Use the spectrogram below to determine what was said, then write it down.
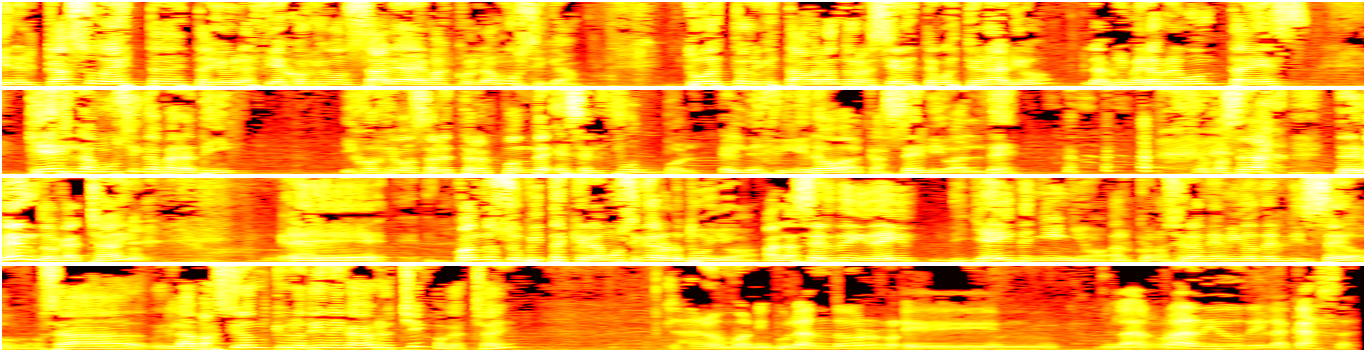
Y en el caso de esta, esta biografía de Jorge González, además con la música. Tú, esto que estábamos hablando recién, este cuestionario, la primera pregunta es, ¿qué es la música para ti? Y Jorge González te responde, es el fútbol, el de Figueroa, Caselli, Valdés. o sea, tremendo, ¿cachai? Eh, ¿Cuándo supiste que la música era lo tuyo? Al hacer de DJ, DJ de niño, al conocer a mis amigos del liceo. O sea, la pasión que uno tiene cabros chicos, ¿cachai? Claro, manipulando eh, la radio de la casa,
